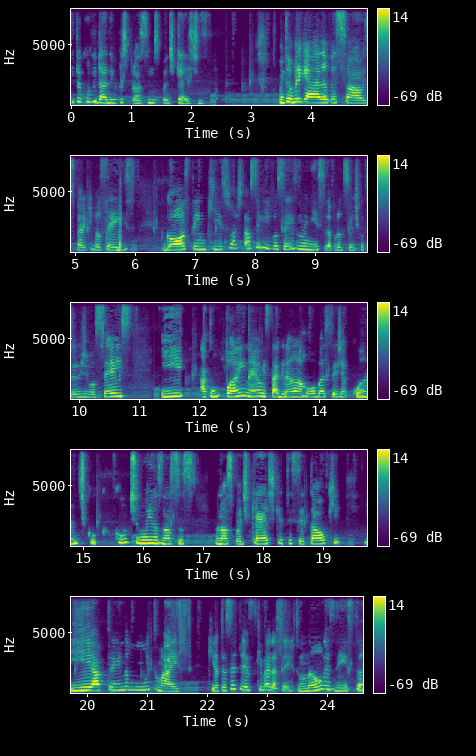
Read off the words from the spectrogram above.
e tá convidada para os próximos podcasts. Muito obrigada, pessoal. Espero que vocês gostem, que isso auxilie vocês no início da produção de conteúdo de vocês e acompanhem né, o Instagram, arroba seja quântico, continue nos nossos, no nosso podcast, que é TC Talk, e aprenda muito mais, que eu tenho certeza que vai dar certo. Não desista,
